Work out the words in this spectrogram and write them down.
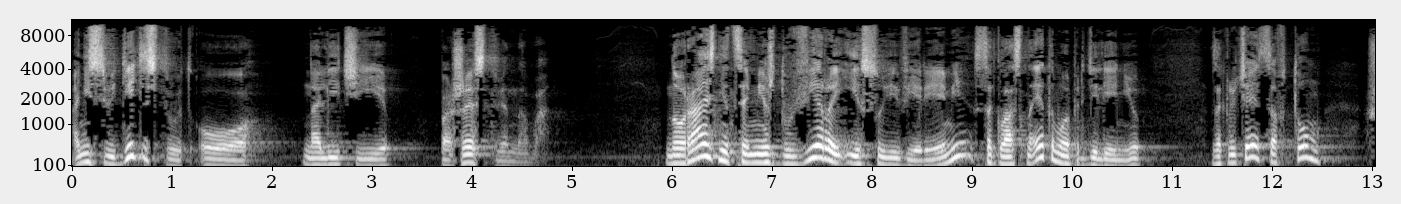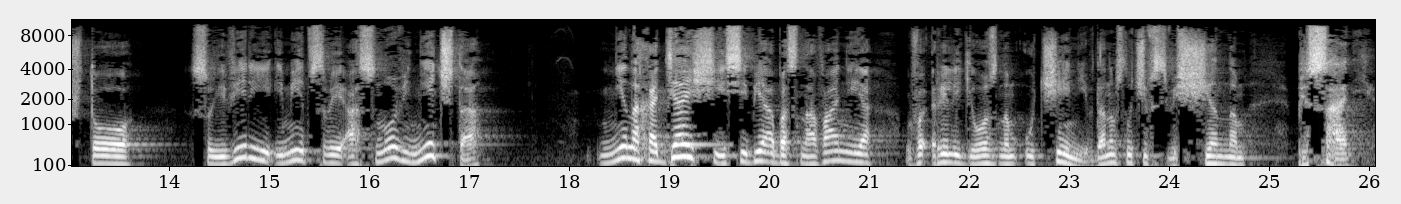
Они свидетельствуют о наличии божественного. Но разница между верой и суевериями, согласно этому определению, заключается в том, что суеверие имеет в своей основе нечто, не находящее себе обоснования в религиозном учении, в данном случае в священном Писании.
